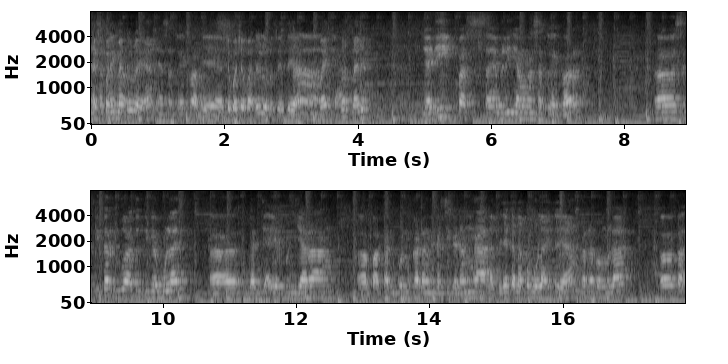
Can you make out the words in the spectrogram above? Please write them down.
eksperimen dulu ya? Ya satu ekor. Ya, ya. coba-coba dulu maksudnya ya. Nah, baik ya. terus lanjut. Jadi pas saya beli yang satu ekor uh, sekitar dua atau tiga bulan uh, ganti air pun jarang uh, pakan pun kadang dikasih kadang enggak. Artinya karena pemula itu ya? Hmm, karena pemula. Uh, kak,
